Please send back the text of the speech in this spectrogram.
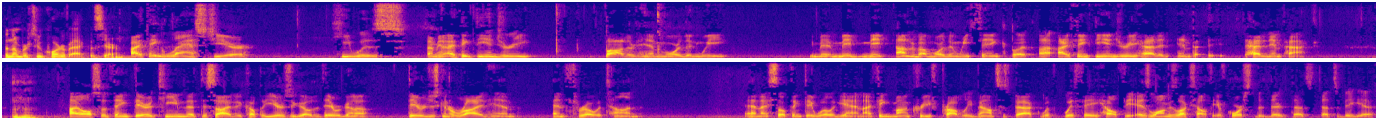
the number two quarterback this year? I think last year he was. I mean, I think the injury bothered him more than we. May, may, may, I don't know about more than we think, but I, I think the injury had an imp- had an impact. Mm-hmm. I also think they're a team that decided a couple years ago that they were gonna they were just gonna ride him and throw a ton and I still think they will again. I think Moncrief probably bounces back with, with a healthy, as long as Luck's healthy. Of course, that's that's a big if.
